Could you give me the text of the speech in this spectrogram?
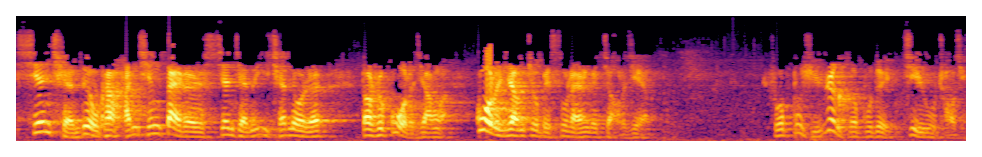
先遣队，我看韩青带着先遣的一千多人，当时过了江了，过了江就被苏联人给缴了械了，说不许任何部队进入朝鲜。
